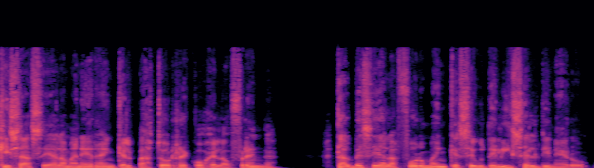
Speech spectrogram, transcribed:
Quizás sea la manera en que el pastor recoge la ofrenda. Tal vez sea la forma en que se utiliza el dinero.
